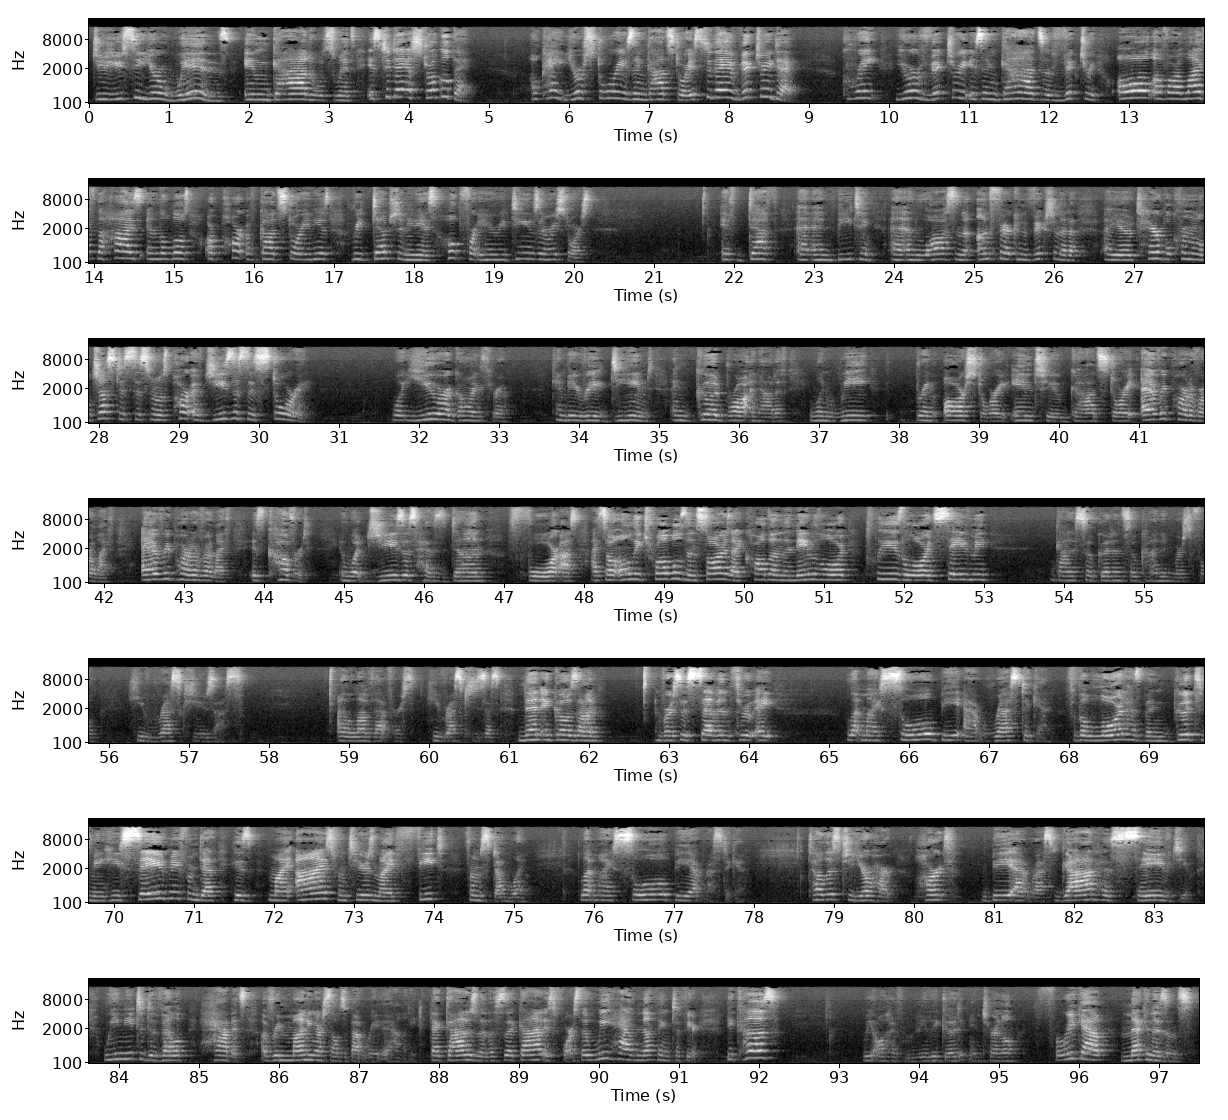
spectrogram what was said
Do you see your wins in God's wins? Is today a struggle day? Okay, your story is in God's story. It's today a victory day. Great, your victory is in God's victory. All of our life, the highs and the lows, are part of God's story, and He has redemption, and He has hope for and He redeems and restores. If death and, beating and, loss and an unfair conviction at a, a, terrible criminal justice system was part of Jesus' story, what you are going through can be redeemed and good brought out of when we bring our story into God's story. Every part of our life, every part of our life is covered in what Jesus has done for us. I saw only troubles and sorrows. I called on the name of the Lord. Please, Lord, save me. God is so good and so kind and merciful. He rescues us. I love that verse. He rescues us. Then it goes on verses 7 through 8. Let my soul be at rest again. For the Lord has been good to me. He saved me from death, his my eyes from tears, my feet from stumbling. Let my soul be at rest again. Tell this to your heart. Heart, be at rest. God has saved you. We need to develop habits of reminding ourselves about reality. That God is with us, that God is for us, that we have nothing to fear. Because we all have really good internal freak out mechanisms.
